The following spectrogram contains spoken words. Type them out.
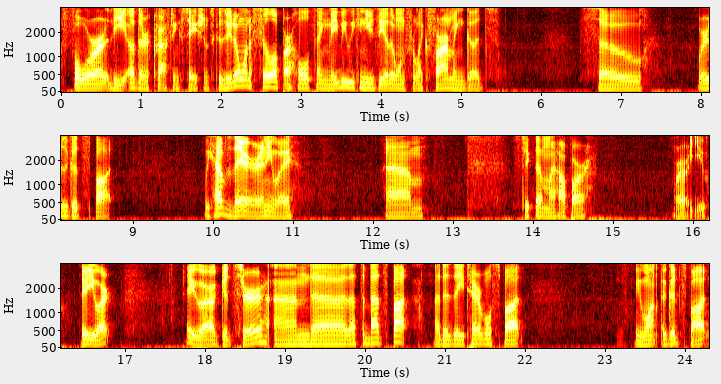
for the other crafting stations because we don't want to fill up our whole thing. Maybe we can use the other one for like farming goods. So, where's a good spot? we have there anyway. Um, stick that in my hotbar. Where are you? There you are. There you are, good sir. And uh, that's a bad spot. That is a terrible spot. We want a good spot,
